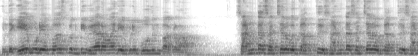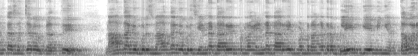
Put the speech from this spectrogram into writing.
இந்த கேமுடைய பெர்ஸ்பெக்டிவ் வேற மாதிரி எப்படி போகுதுன்னு பார்க்கலாம். சண்டை சச்சரவு கத்து சண்டை சச்சரவு கத்து சண்டை சச்சரவு கத்து. நான் தாங்க பெருசு நான் தாங்க பெருசு. என்ன டார்கெட் பண்றாங்க என்ன டார்கெட் பண்றாங்கன்ற பிளேம் கேமிங்கை தவிர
